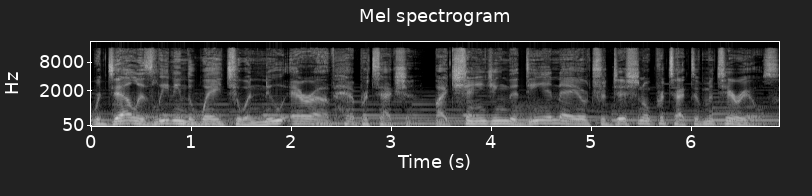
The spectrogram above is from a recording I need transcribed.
Riddell is leading the way to a new era of head protection by changing the DNA of traditional protective materials.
